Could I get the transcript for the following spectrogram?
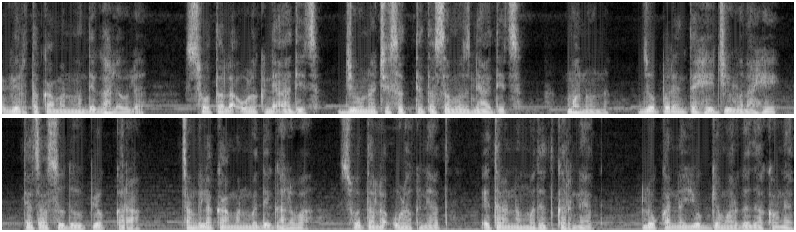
व्यर्थ कामांमध्ये घालवलं स्वतःला ओळखण्याआधीच जीवनाची सत्यता समजण्याआधीच. म्हणून जोपर्यंत हे जीवन आहे त्याचा सदुपयोग करा. चांगल्या कामांमध्ये घालवा. स्वतःला ओळखण्यात इतरांना मदत करण्यात लोकांना योग्य मार्ग दाखवण्यात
